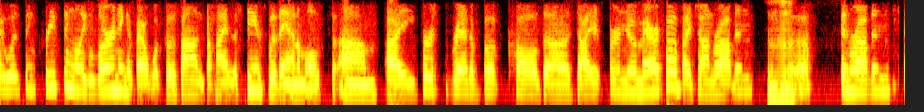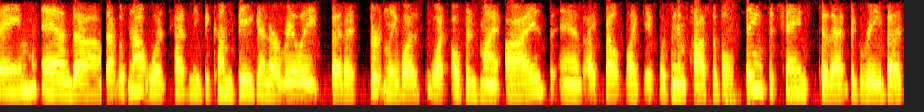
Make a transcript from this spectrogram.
i was increasingly learning about what goes on behind the scenes with animals um, i first read a book called uh, diet for a new america by john robbins Mhm. uh, Baskin Robbins fame, and uh, that was not what had me become vegan, or really, but it certainly was what opened my eyes, and I felt like it was an impossible thing to change to that degree. But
